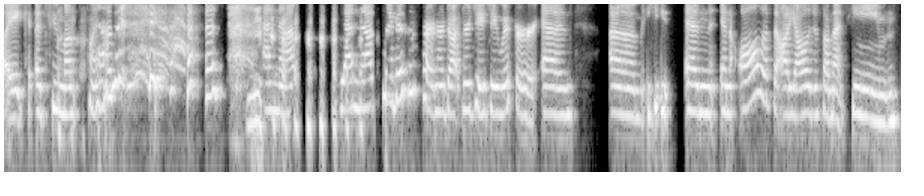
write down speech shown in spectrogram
like a two month plan. and, yeah. and that and that's my business partner, Dr. JJ Whicker. And um he and and all of the audiologists on that team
